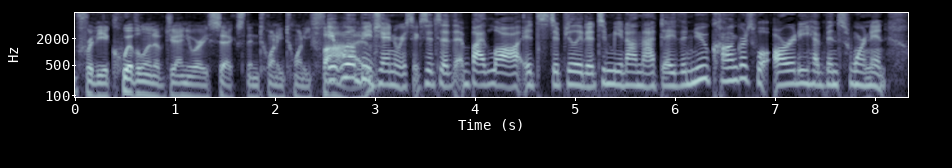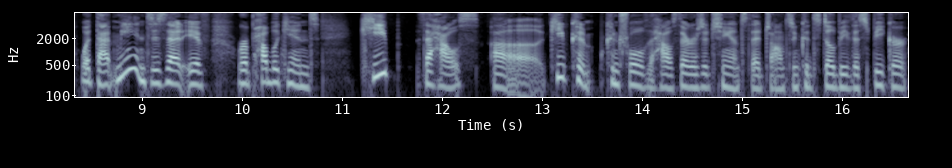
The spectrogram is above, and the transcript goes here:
for the equivalent of January 6th in 2025. It will be January 6th. It's a, by law, it's stipulated to meet on that day. The new Congress will already have been sworn in. What that means is that if Republicans keep the House, uh, keep con- control of the House, there is a chance that Johnson could still be the Speaker.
